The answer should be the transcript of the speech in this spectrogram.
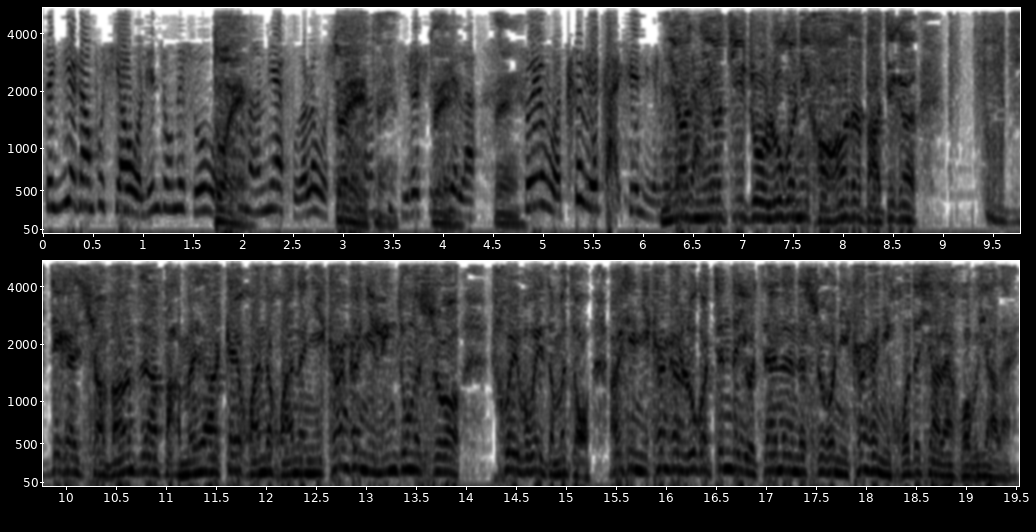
这业障不消，我临终的时候我不能念佛了，我说不对能去极乐世界了。对对所以我特别感谢你，你要你要记住，如果你好好的把这个这个小房子啊、法门啊，该还的还的。你看看你临终的时候会不会怎么走？而且你看看，如果真的有灾难的时候，你看看你活得下来活不下来，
